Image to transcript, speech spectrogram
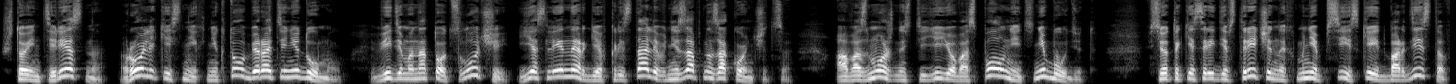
Что интересно, ролики с них никто убирать и не думал. Видимо, на тот случай, если энергия в кристалле внезапно закончится, а возможности ее восполнить не будет. Все-таки среди встреченных мне пси-скейтбордистов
